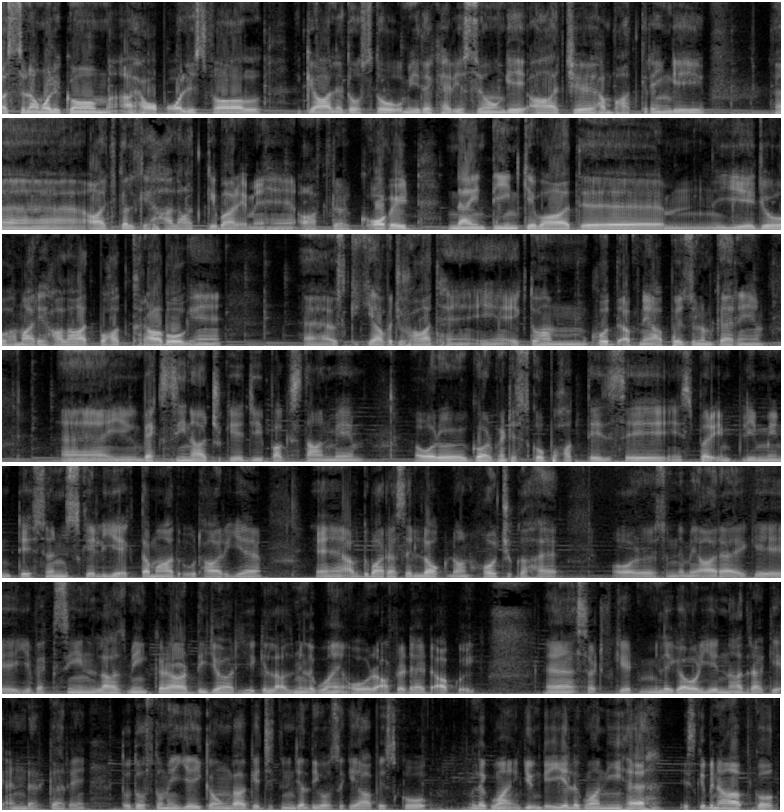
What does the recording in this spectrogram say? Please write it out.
السلام علیکم I hope all از فال کیا حال ہے دوستو؟ امید ہے خیریت سے ہوں گے۔ آج ہم بات کریں گے آج کل کے حالات کے بارے میں ہیں۔ آفٹر کووڈ نائنٹین کے بعد یہ جو ہمارے حالات بہت خراب ہو گئے ہیں اس کی کیا وجوہات ہیں؟ ایک تو ہم خود اپنے آپ پہ ظلم کر رہے ہیں۔ ویکسین آ چکی ہے جی پاکستان میں۔ اور گورنمنٹ اس کو بہت تیزی سے اس پر امپلیمنٹیشنس کے لیے اقدامات اٹھا رہی ہے۔ اب دوبارہ سے لاک ڈاؤن ہو چکا ہے اور سننے میں آ رہا ہے کہ یہ ویکسین لازمی قرار دی جا رہی ہے کہ لازمی لگوائیں اور آفٹر ڈیٹ آپ کو ایک سرٹیفکیٹ ملے گا اور یہ نادرا کے انڈر کریں تو دوستوں میں یہی کہوں گا کہ جتنی جلدی ہو سکے آپ اس کو لگوائیں، کیونکہ یہ لگوانی ہے۔ اس کے بنا آپ کو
